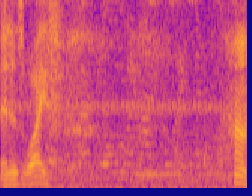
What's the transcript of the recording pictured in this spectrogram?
and his wife. Huh.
